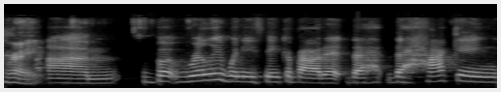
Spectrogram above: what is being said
Right. Um, but really when you think about it the the hacking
